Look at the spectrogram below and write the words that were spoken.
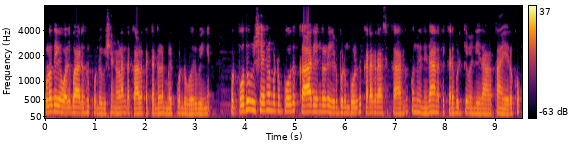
குலதெய்வ வழிபாடுகள் போன்ற விஷயங்கள்லாம் இந்த காலகட்டங்களில் மேற்கொண்டு வருவீங்க. ஒரு பொது விஷயங்கள் மற்றும் பொது காரியங்களில் ஈடுபடும் பொழுது கடகராசிக்காரங்க கொஞ்சம் நிதானத்தை கடைபிடிக்க வேண்டியதாகத்தான் இருக்கும்.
